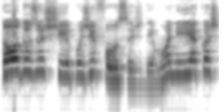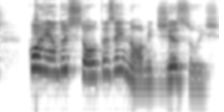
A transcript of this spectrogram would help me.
todos os tipos de forças demoníacas correndo soltas em nome de Jesus.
